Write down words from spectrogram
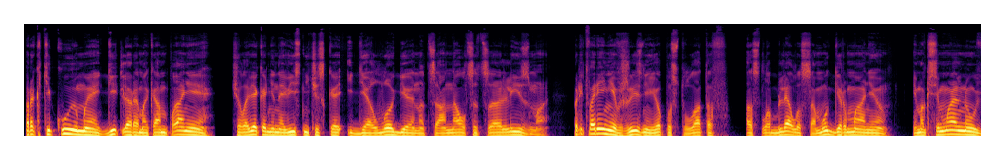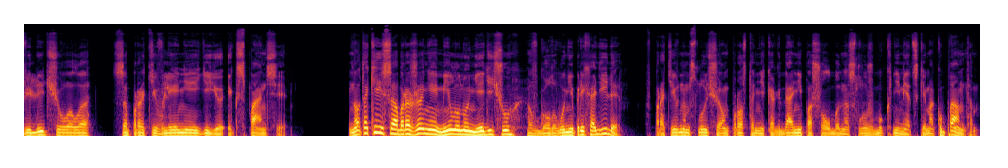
практикуемая Гитлером и компанией человеконенавистническая идеология национал-социализма, притворение в жизни ее постулатов ослабляло саму Германию и максимально увеличивало сопротивление ее экспансии. Но такие соображения Милану Недичу в голову не приходили. В противном случае он просто никогда не пошел бы на службу к немецким оккупантам.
